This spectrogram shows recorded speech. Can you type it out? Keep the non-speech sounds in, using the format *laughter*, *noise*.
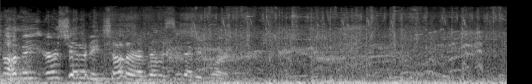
*laughs* Oh, they earth shattered each other. I've never seen that before.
